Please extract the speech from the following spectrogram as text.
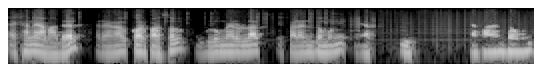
এখানে আমাদের রেনাল কর্পাসল গ্লুমেরুলাস ইফারেন্ডোমনি এফারেন্ডোমনি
